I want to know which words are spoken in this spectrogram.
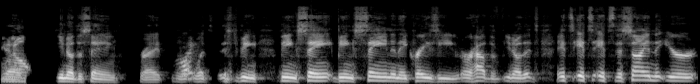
you well, know, you know the saying, right? right? What's it's being being sane being sane in a crazy or how the you know it's it's it's it's the sign that you're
